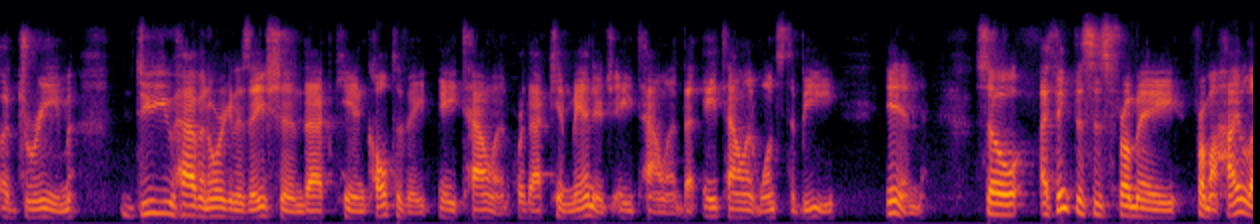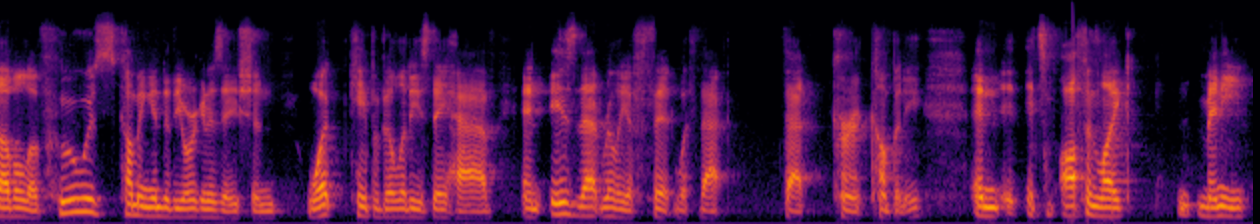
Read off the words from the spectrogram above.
a dream, do you have an organization that can cultivate a talent or that can manage a talent that a talent wants to be in? So I think this is from a from a high level of who is coming into the organization, what capabilities they have, and is that really a fit with that that current company? And it, it's often like many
